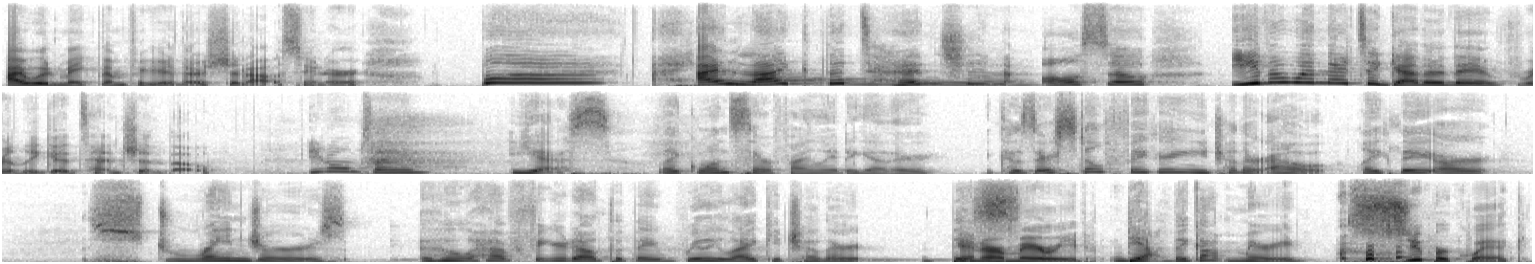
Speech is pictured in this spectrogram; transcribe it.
I would make them figure their shit out sooner, but I like the tension. Also, even when they're together, they have really good tension, though. You know what I'm saying? Yes. Like once they're finally together, because they're still figuring each other out. Like they are strangers who have figured out that they really like each other. They and are s- married. Yeah, they got married super quick.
